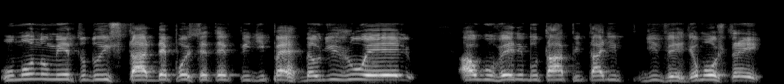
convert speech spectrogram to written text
o monumento do Estado, depois você teve que pedir perdão de joelho ao governo e botar a pintar de, de verde. Eu mostrei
